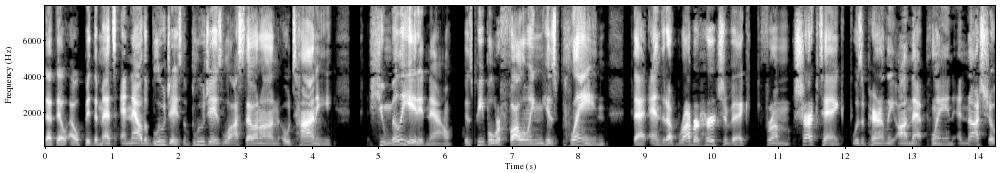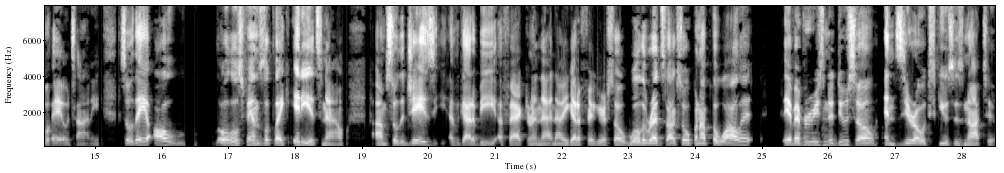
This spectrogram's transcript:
that they'll outbid the Mets. And now the Blue Jays. The Blue Jays lost out on Ohtani, humiliated now because people were following his plane that ended up Robert Herjavec from Shark Tank was apparently on that plane and not Shohei Ohtani. So they all all those fans look like idiots now. Um, so the Jays have got to be a factor in that now. You got to figure. So will the Red Sox open up the wallet? They have every reason to do so, and zero excuses not to.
